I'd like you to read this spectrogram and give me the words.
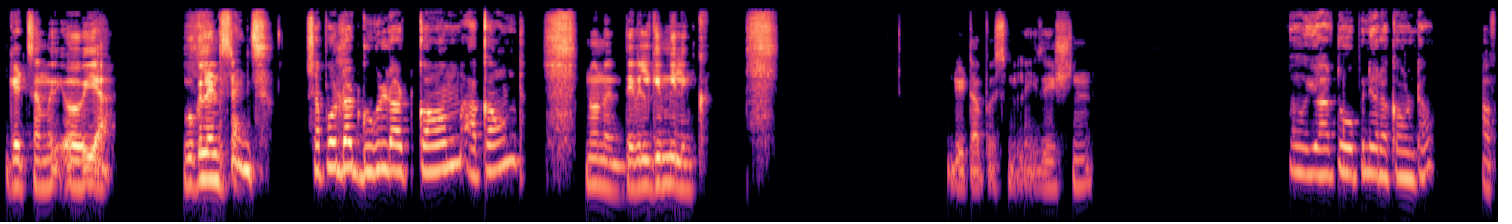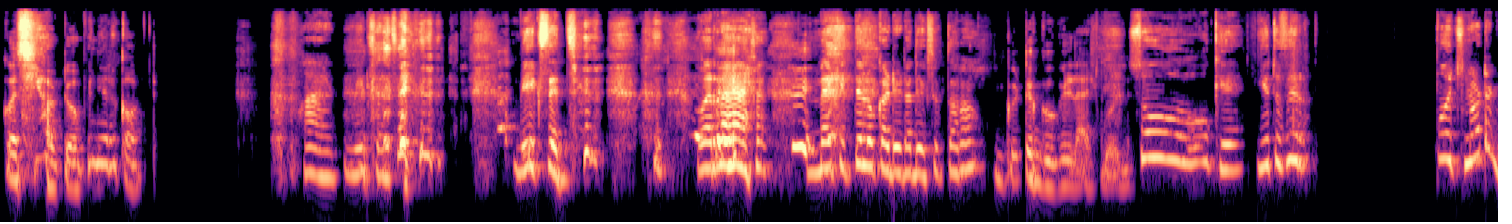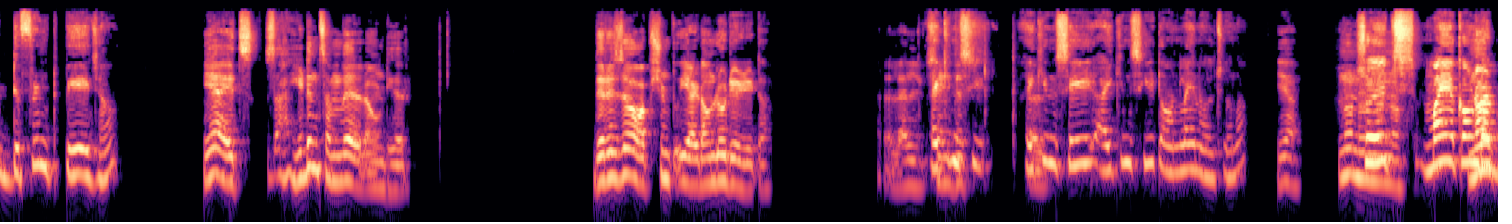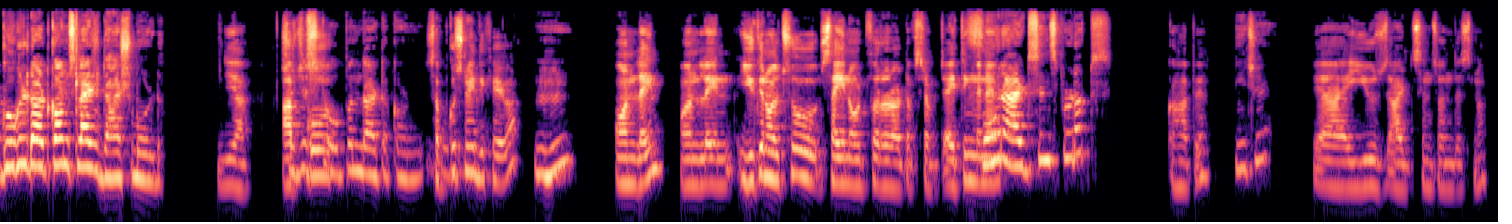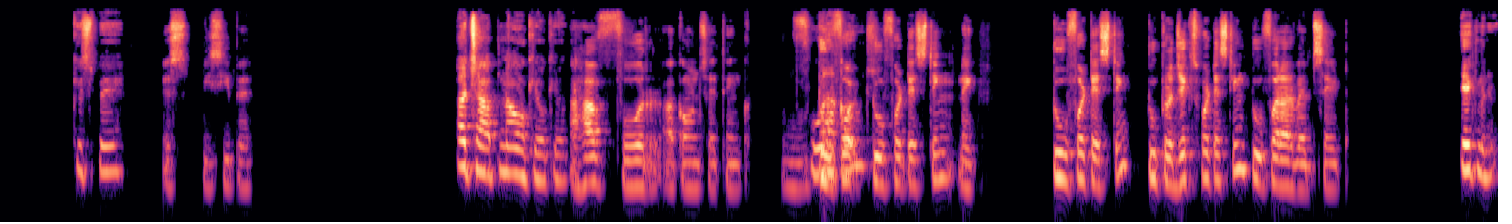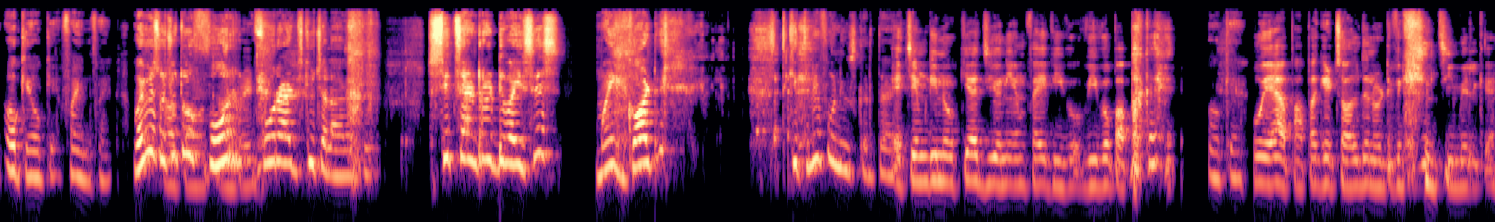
Get summary. Oh yeah. Google understands. Support.google.com account. No no, they will give me link. Data personalization. Oh, you have to open your account now. Huh? of course you have to open your account. मैं कितने लोग का data देख सकता हूँ Google dashboard so okay ये तो फिर it's not a different page हाँ? या it's hidden somewhere around here there is option to या download your data I can see I can see it online also ना या No, no, so no, it's no. it's myaccount.google.com slash dashboard Yeah. so आपको just open that account सब कुछ नहीं दिखेगा mm-hmm. Online online you can also sign out for lot of stuff I think मैंने for AdSense products कहाँ पे नीचे या I use AdSense on this ना किस पे इस पीसी पे अच्छा अपना okay okay I have four accounts I think Four two for accounts? two for testing like two for testing two projects for testing two for our website एक minute okay okay fine fine वही मैं सोचू तू four. Four ads क्यों चला रहा है तू six Android devices my god कितने फ़ोन यूज़ करता है HMD Nokia Xiaomi M5 Vivo Vivo पापा का है ओके oh yeah पापा gets all the notifications Gmail के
